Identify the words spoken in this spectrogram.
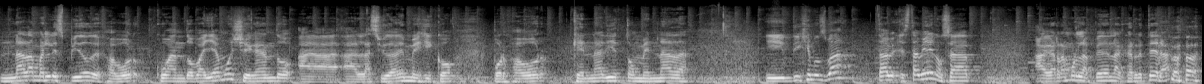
Nada más les pido de favor, cuando vayamos llegando a, a la Ciudad de México, por favor, que nadie tome nada. Y dijimos, va, está, está bien, o sea, agarramos la peda en la carretera.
